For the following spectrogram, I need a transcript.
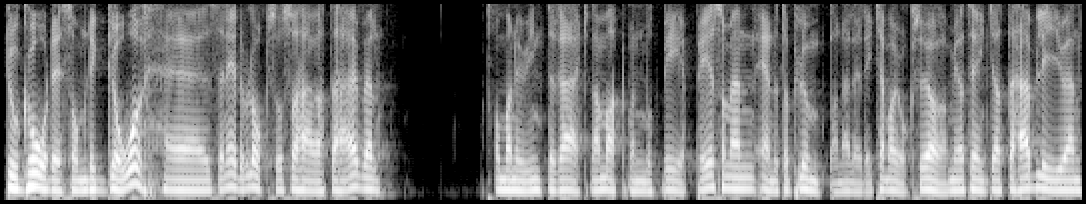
då går det som det går. Eh, sen är det väl också så här att det här är väl, om man nu inte räknar matchen mot BP som en, en av plumparna, eller det kan man ju också göra, men jag tänker att det här blir ju en,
